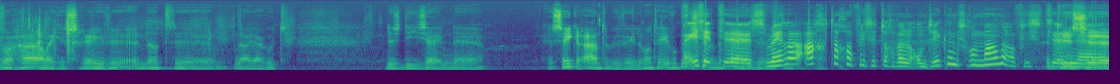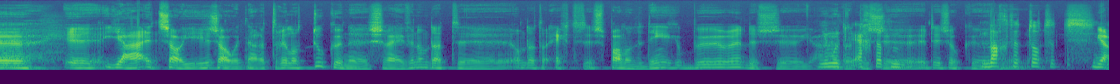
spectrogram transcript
verhalen geschreven. En dat, eh, nou ja, goed. Dus die zijn... eh, Zeker aan te bevelen, want heeft ook Maar is het thrillerachtig of is het toch wel een ontwikkelingsroman? Of is het, Het een, is, eh, ja, het zou, je zou het naar een thriller toe kunnen schrijven, omdat, eh, omdat er echt spannende dingen gebeuren. Dus eh, ja, Je moet dat echt is, op het is ook. eh, wachten tot het... ja,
